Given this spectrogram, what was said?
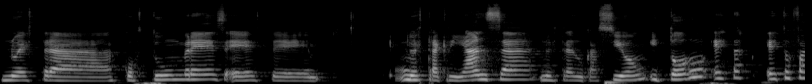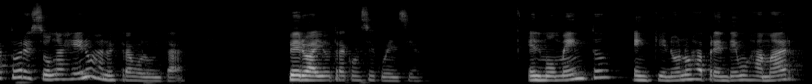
nuestras costumbres, este, nuestra crianza, nuestra educación y todos estos factores son ajenos a nuestra voluntad. Pero hay otra consecuencia. El momento en que no nos aprendemos a amar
